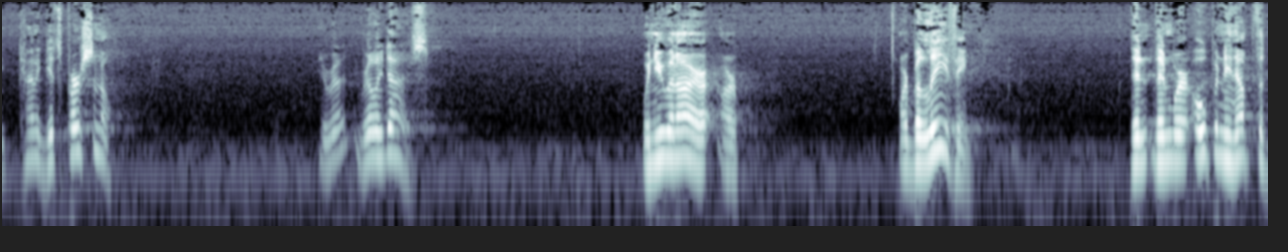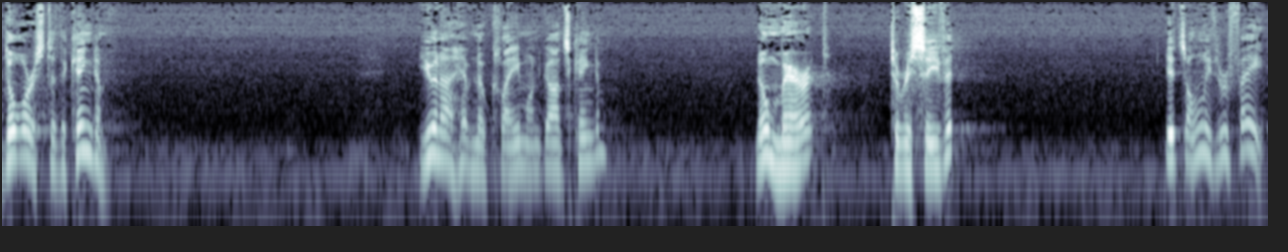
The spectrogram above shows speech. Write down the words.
It kind of gets personal. It really does. When you and I are, are, are believing, then, then we're opening up the doors to the kingdom. You and I have no claim on God's kingdom, no merit to receive it. It's only through faith.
